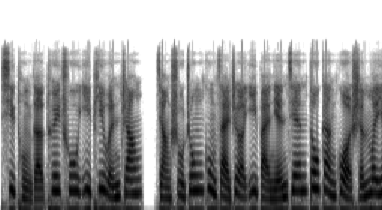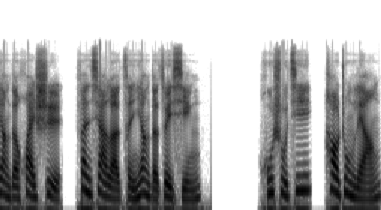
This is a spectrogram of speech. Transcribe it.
系统的推出一批文章，讲述中共在这一百年间都干过什么样的坏事，犯下了怎样的罪行。胡树基，号仲良，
